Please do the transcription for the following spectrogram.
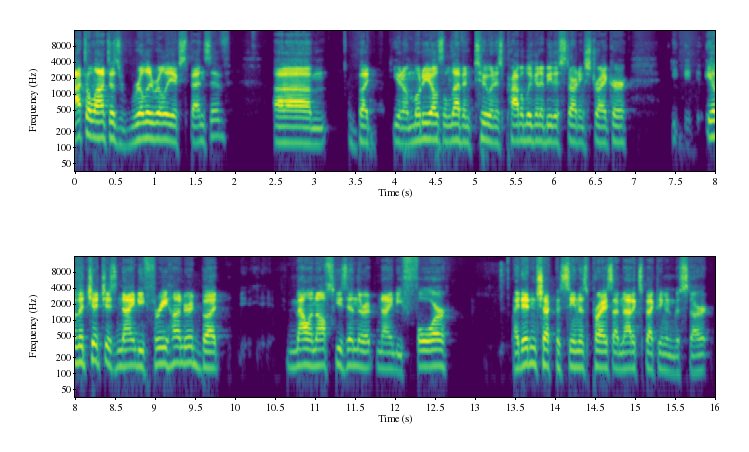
Atalanta's really really expensive, um, but you know Muriel's eleven two and is probably going to be the starting striker. Ilicic is ninety three hundred, but Malinovskyi's in there at ninety four. I didn't check Pacina's price. I'm not expecting him to start.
